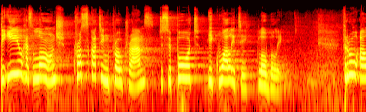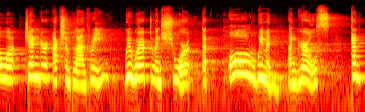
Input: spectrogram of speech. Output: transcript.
The EU has launched cross cutting programs to support equality globally. Through our Gender Action Plan 3, we work to ensure that all women and girls can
